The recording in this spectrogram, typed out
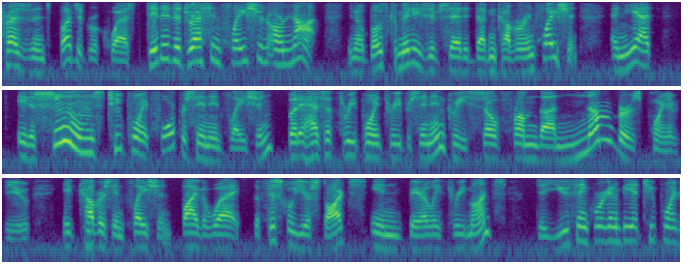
president's budget request, did it address inflation or not? You know, both committees have said it doesn't cover inflation. And yet, it assumes 2.4% inflation, but it has a 3.3% increase. So, from the numbers point of view, it covers inflation. By the way, the fiscal year starts in barely three months. Do you think we're going to be at 2.4%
